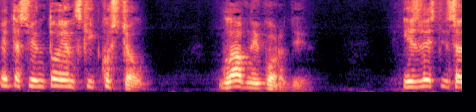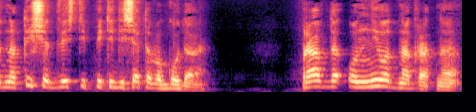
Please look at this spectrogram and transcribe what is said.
это Свинтоемский костел, главный в городе. Известен с 1250 года. Правда, он неоднократно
